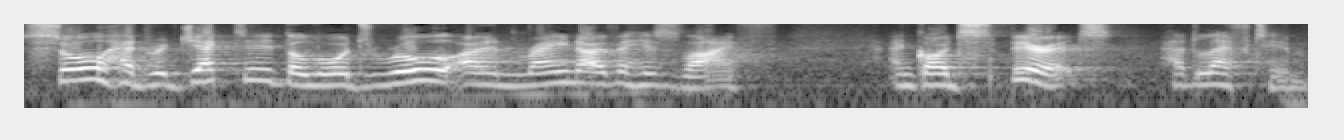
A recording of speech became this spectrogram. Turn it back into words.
Saul had rejected the Lord's rule and reign over his life, and God's Spirit had left him.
